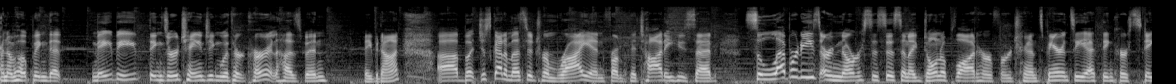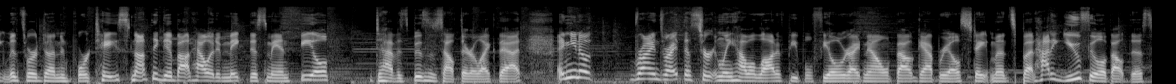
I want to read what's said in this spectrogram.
And I'm hoping that maybe things are changing with her current husband. Maybe not. Uh, but just got a message from Ryan from Cotati who said, Celebrities are narcissists, and I don't applaud her for transparency. I think her statements were done in poor taste, not thinking about how it would make this man feel to have his business out there like that. And you know, Brian's right. That's certainly how a lot of people feel right now about Gabrielle's statements. But how do you feel about this?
